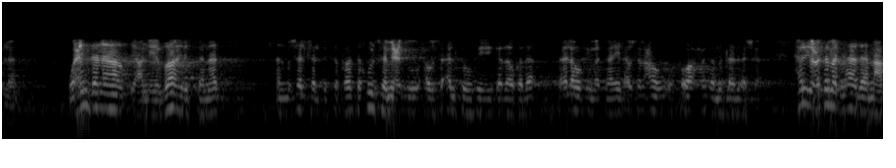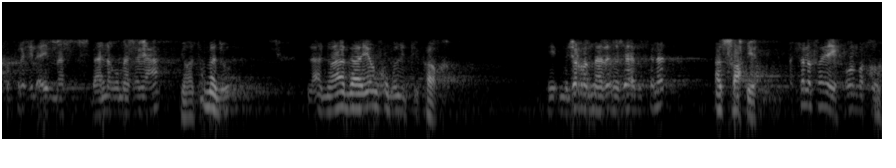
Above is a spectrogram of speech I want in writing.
فلان وعندنا يعني ظاهر السند المسلسل بالثقات يقول سمعته أو سألته في كذا وكذا سأله في مسائل أو سمعه وحكى مثل هذه الأشياء هل يعتمد هذا مع تصريح الأئمة بأنه ما سمع؟ يعتمد لأن هذا ينقض الاتفاق. مجرد ما جاء في السند؟ الصحيح. السند صحيح هو المقصود.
